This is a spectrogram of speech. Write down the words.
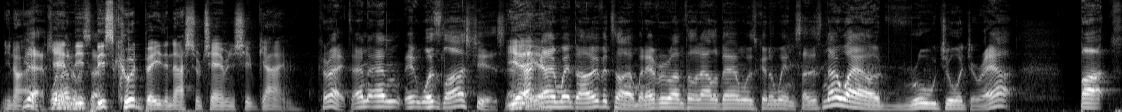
you know, Yeah, again, this, 100%. this could be the national championship game. Correct, and and it was last year's. And Yeah, that yeah. game went to overtime when everyone thought Alabama was going to win. So there's no way I would rule Georgia out. But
